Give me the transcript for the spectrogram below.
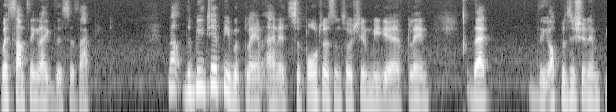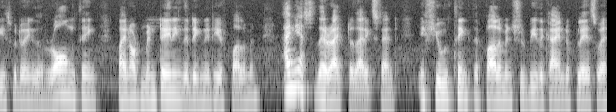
where something like this has happened. Now, the BJP will claim, and its supporters on social media have claimed, that the opposition MPs were doing the wrong thing by not maintaining the dignity of Parliament. And yes, they're right to that extent if you think that Parliament should be the kind of place where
